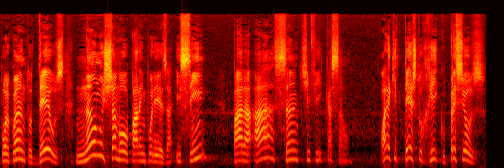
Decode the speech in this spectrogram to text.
Porquanto Deus não nos chamou para a impureza, e sim para a santificação. Olha que texto rico, precioso.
